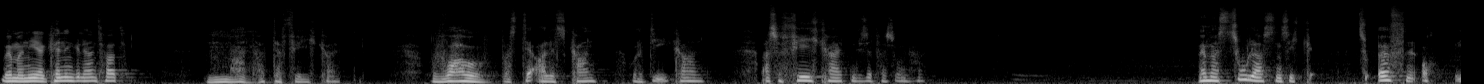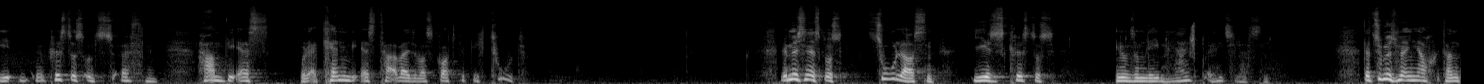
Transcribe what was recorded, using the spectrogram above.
wenn man näher kennengelernt hat, Mann, hat der Fähigkeiten. Wow, was der alles kann oder die kann. Was für Fähigkeiten diese Person hat. Wenn wir es zulassen, sich zu öffnen, auch Christus uns zu öffnen, haben wir es oder erkennen wir es teilweise, was Gott wirklich tut. Wir müssen es bloß zulassen, Jesus Christus in unserem Leben hineinsprechen zu lassen. Dazu müssen wir ihn auch dann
